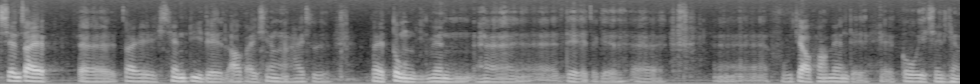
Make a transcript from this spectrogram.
现在呃在现地的老百姓还是。在洞里面，呃的这个呃呃佛教方面的各位先生，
